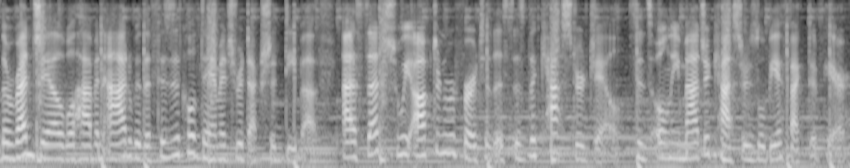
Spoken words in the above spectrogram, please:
The red jail will have an ad with a physical damage reduction debuff. As such, we often refer to this as the caster jail, since only magic casters will be effective here.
